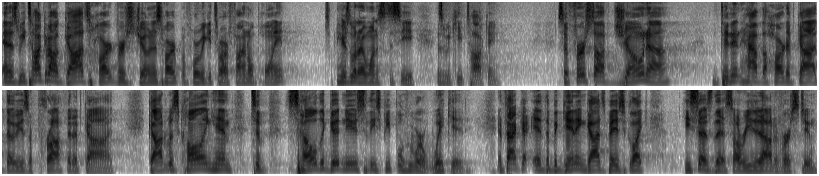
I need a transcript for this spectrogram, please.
And as we talk about God's heart versus Jonah's heart before we get to our final point, here's what I want us to see as we keep talking. So, first off, Jonah didn't have the heart of God, though he's a prophet of God. God was calling him to tell the good news to these people who were wicked. In fact, at the beginning, God's basically like, He says this. I'll read it out of verse 2.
